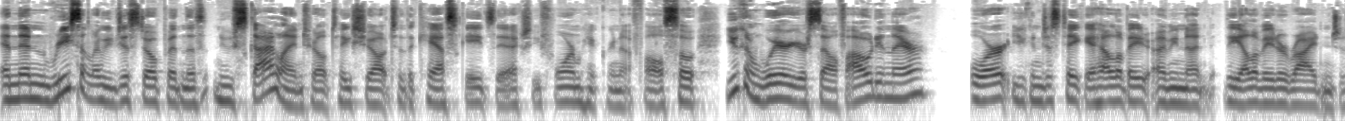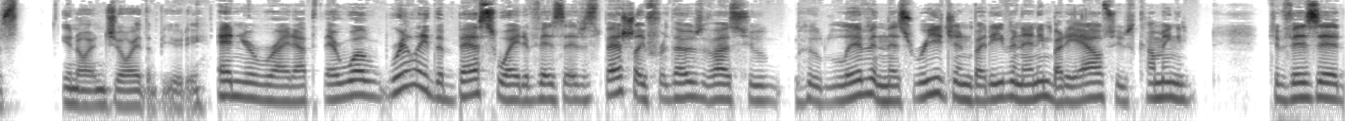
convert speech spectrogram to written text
And then recently we just opened the new Skyline Trail. It takes you out to the Cascades that actually form Hickory Nut Falls. So you can wear yourself out in there, or you can just take a elevator, I mean, uh, the elevator ride and just, you know, enjoy the beauty. And you're right up there. Well, really, the best way to visit, especially for those of us who who live in this region, but even anybody else who's coming to visit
